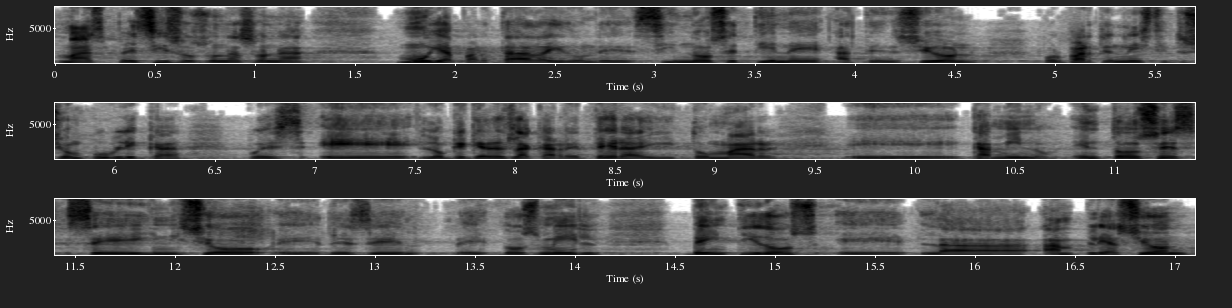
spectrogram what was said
más precisos, una zona muy apartada y donde si no se tiene atención por parte de una institución pública, pues eh, lo que queda es la carretera y tomar eh, camino. Entonces se inició eh, desde 2022 la ampliación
